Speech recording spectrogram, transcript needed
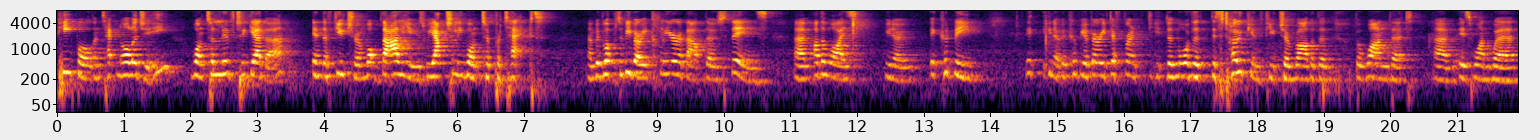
people and technology want to live together in the future and what values we actually want to protect. And we've got to be very clear about those things. Um, otherwise, you know, it could be, it, you know, it could be a very different, the more of the dystopian future rather than the one that um, is one where,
